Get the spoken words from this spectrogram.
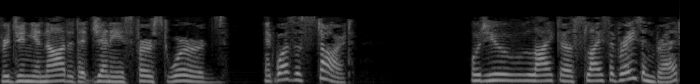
Virginia nodded at Jenny's first words. It was a start. Would you like a slice of raisin bread?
